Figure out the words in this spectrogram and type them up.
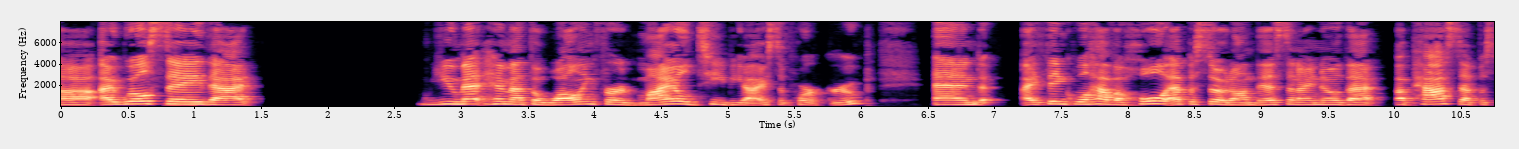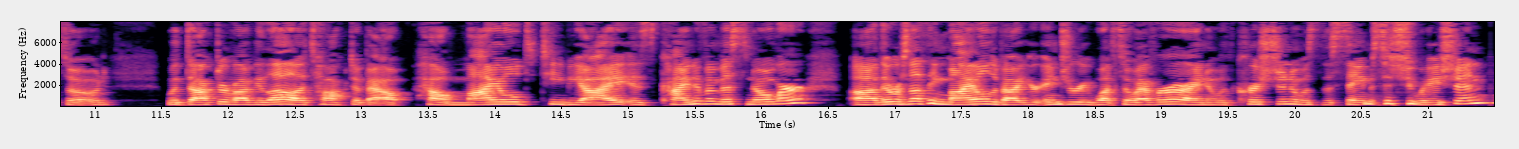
Uh, I will say mm-hmm. that you met him at the Wallingford Mild TBI support group. And I think we'll have a whole episode on this. And I know that a past episode with Dr. Vavilala talked about how mild TBI is kind of a misnomer. Uh, there was nothing mild about your injury whatsoever. I know with Christian, it was the same situation,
